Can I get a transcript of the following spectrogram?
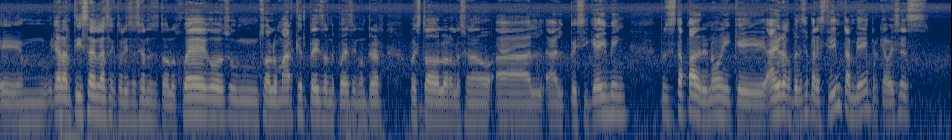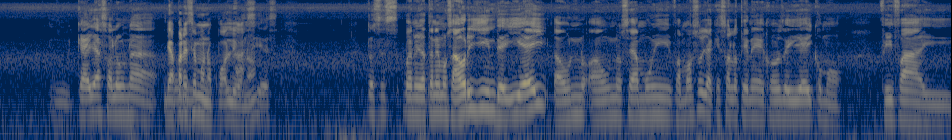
Eh, garantizan las actualizaciones de todos los juegos, un solo marketplace donde puedes encontrar pues todo lo relacionado al, al PC gaming. Pues está padre, ¿no? Y que hay una competencia para Steam también, porque a veces mm, que haya solo una... Ya un- parece monopolio, ¿no? Así es. Entonces, bueno, ya tenemos a Origin de EA, aún, aún no sea muy famoso, ya que solo tiene juegos de EA como FIFA y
